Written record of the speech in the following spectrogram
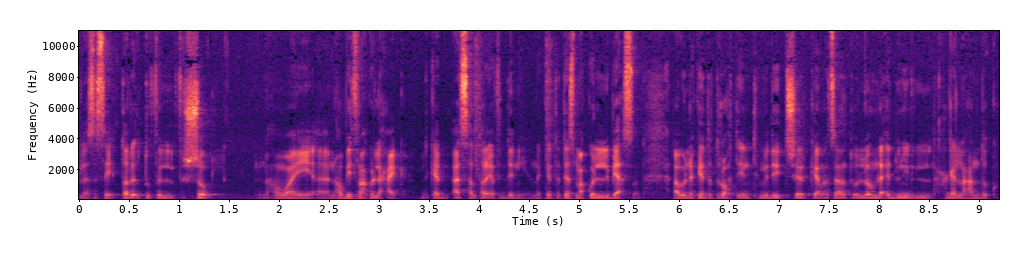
الأساسية طريقته في الشغل. إن هو ي... إن هو بيسمع كل حاجة. دي كانت أسهل طريقة في الدنيا إنك أنت تسمع كل اللي بيحصل. أو إنك أنت تروح ت intimidate شركة مثلا تقول لهم لا إدوني الحاجة اللي عندكم.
